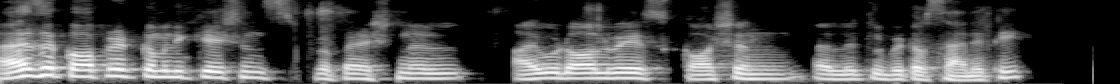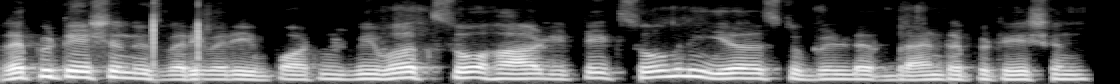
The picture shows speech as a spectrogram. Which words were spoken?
As a corporate communications professional, I would always caution a little bit of sanity. Reputation is very, very important. We work so hard. It takes so many years to build a brand reputation,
